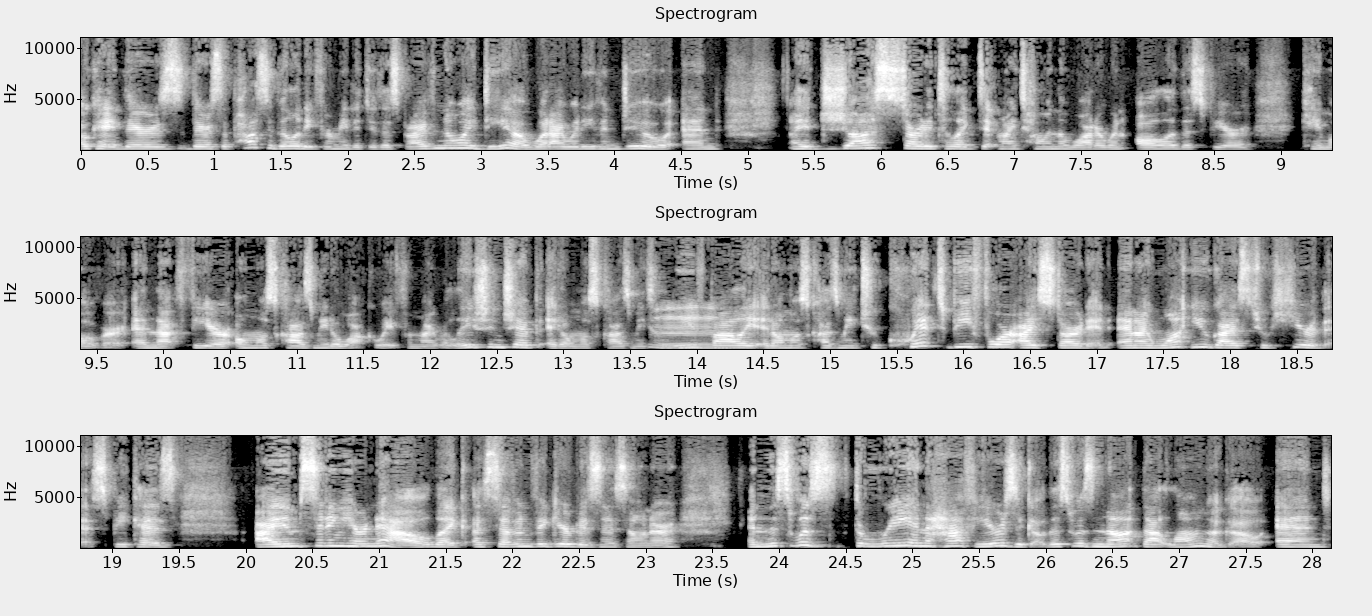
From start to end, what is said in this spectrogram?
okay there's there's a possibility for me to do this but i have no idea what i would even do and I had just started to like dip my toe in the water when all of this fear came over. And that fear almost caused me to walk away from my relationship. It almost caused me to mm. leave Bali. It almost caused me to quit before I started. And I want you guys to hear this because I am sitting here now, like a seven figure business owner. And this was three and a half years ago. This was not that long ago. And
